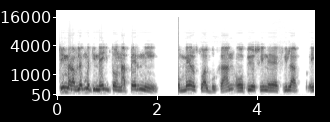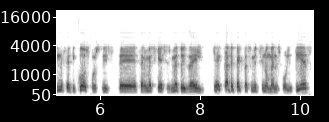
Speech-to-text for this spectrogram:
Σήμερα βλέπουμε την Αίγυπτο να παίρνει το μέρος του Αλμπουρχάν, ο οποίος είναι, είναι θετικός προς τις ε, θερμές σχέσεις με το Ισραήλ και κατ' επέκταση με τις Ηνωμένες Πολιτείες.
